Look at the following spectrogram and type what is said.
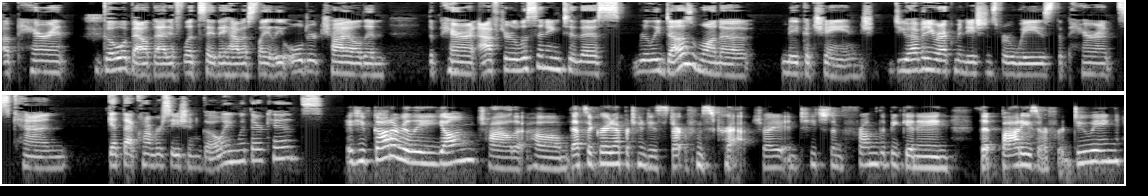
a parent go about that if, let's say, they have a slightly older child and the parent, after listening to this, really does want to make a change? Do you have any recommendations for ways the parents can get that conversation going with their kids? If you've got a really young child at home, that's a great opportunity to start from scratch, right? And teach them from the beginning that bodies are for doing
